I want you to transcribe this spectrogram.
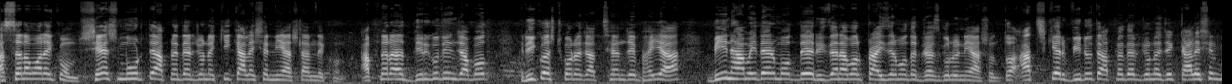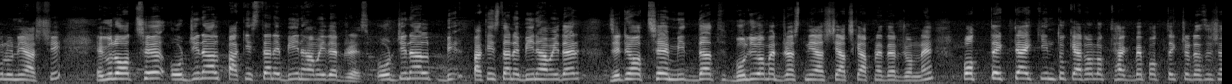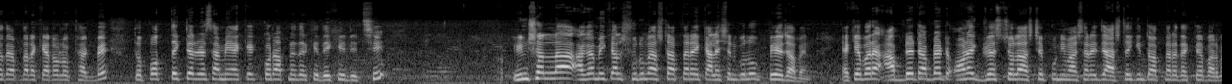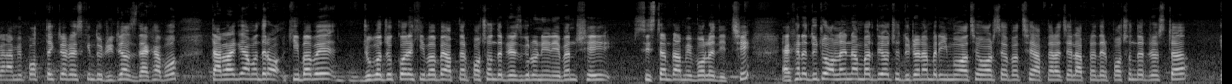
আসসালামু আলাইকুম। শেষ মুহূর্তে আপনাদের জন্য কি কালেকশন নিয়ে আসলাম দেখুন। আপনারা দীর্ঘদিন যাবৎ রিকোয়েস্ট করে যাচ্ছেন যে, ভাইয়া, বিন হামিদের মধ্যে রিজনেবল প্রাইজের মধ্যে ড্রেসগুলো নিয়ে আসুন। তো আজকের ভিডিওতে আপনাদের জন্য যে কালেকশনগুলো নিয়ে আসছি, এগুলো হচ্ছে অরিজিনাল পাকিস্তানি বিন হামিদের ড্রেস অরিজিনাল পাকিস্তানি বিন হামিদের, যেটি হচ্ছে মিদ্দাত ভলিউমের ড্রেস নিয়ে আসছি আজকে আপনাদের জন্য। প্রত্যেকটাই কিন্তু ক্যাটালগ থাকবে, প্রত্যেকটা ড্রেসের সাথে আপনারা ক্যাটালগ থাকবে। তো প্রত্যেকটা ড্রেস আমি এক এক করে আপনাদেরকে দেখিয়ে দিচ্ছি। ইনশাল্লাহ আগামীকাল শুরু ম্যাচটা আপনারা এই কালেকশনগুলো পেয়ে যাবেন। একেবারে আপডেট আপডেট অনেক ড্রেস চলে আসছে পূর্ণিমা সারে যে আসতেই কিন্তু আপনারা দেখতে পারবেন। আমি প্রত্যেকটা ড্রেস কিন্তু ডিটেলস দেখাবো। তার আগে আমাদের কীভাবে যোগাযোগ করে কীভাবে আপনার পছন্দের ড্রেসগুলো নিয়ে নেবেন, সেই সিস্টেমটা আমি বলে দিচ্ছি। এখানে দুটো অনলাইন নাম্বার দেওয়া আছে, দুটো নাম্বার ইমো আছে হোয়াটসঅ্যাপ আছে। আপনারা চাইলে আপনাদের পছন্দের ড্রেসটা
